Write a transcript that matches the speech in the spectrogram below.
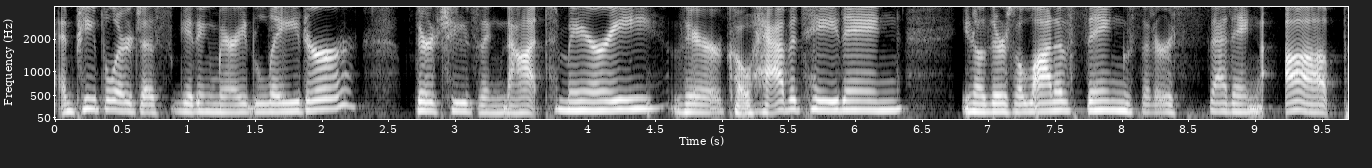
And people are just getting married later. They're choosing not to marry, they're cohabitating. You know, there's a lot of things that are setting up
